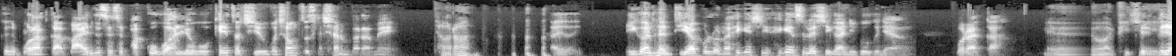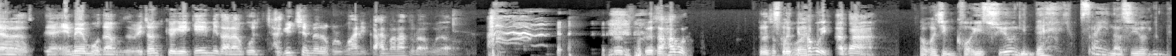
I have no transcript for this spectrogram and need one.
그 뭐랄까 mindset을 바꾸고 하려고 캐릭터 지우고 처음부터 다시 하는 바람에 저런 아니, 이거는 디아블로나 핵앤시, 핵앤슬래시가 아니고 그냥 뭐랄까 MMORPG 그냥 그냥 MMO다 무슨 외전격의 게임이다라고 자기 최면을 걸고 하니까 할만하더라고요. 그래서, 그래서 하고 그래서 그렇게 저거- 하고 있다가 저거 지금 거의 수용인데 협상이나 수용인데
